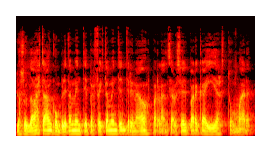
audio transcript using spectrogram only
Los soldados estaban completamente, perfectamente entrenados para lanzarse del paracaídas, tomar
